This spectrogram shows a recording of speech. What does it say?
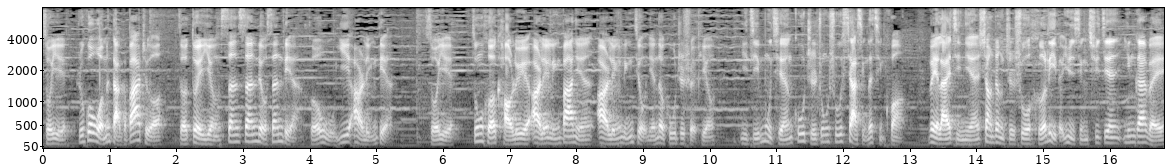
所以，如果我们打个八折，则对应3363点和5120点。所以，综合考虑2008年、2009年的估值水平，以及目前估值中枢下行的情况。未来几年上证指数合理的运行区间应该为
